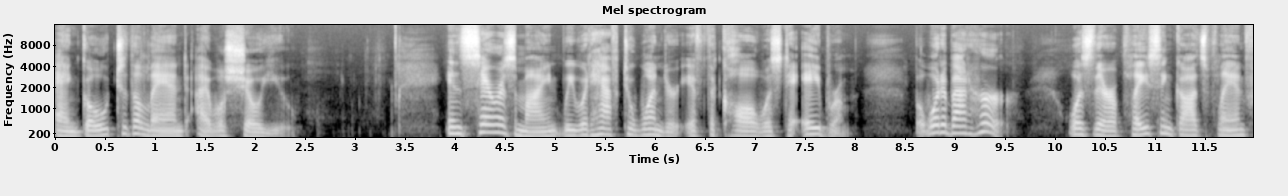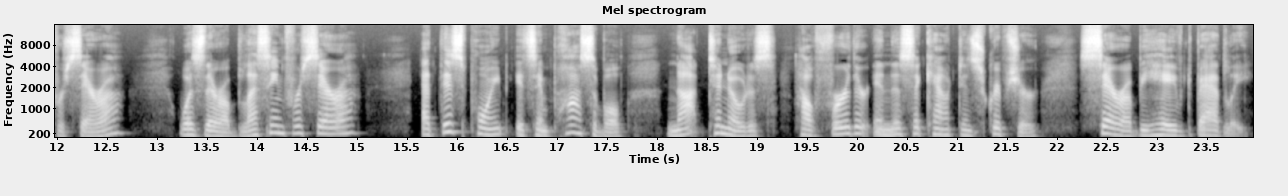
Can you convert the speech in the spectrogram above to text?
and go to the land I will show you. In Sarah's mind, we would have to wonder if the call was to Abram. But what about her? Was there a place in God's plan for Sarah? Was there a blessing for Sarah? At this point, it's impossible not to notice how further in this account in Scripture Sarah behaved badly.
